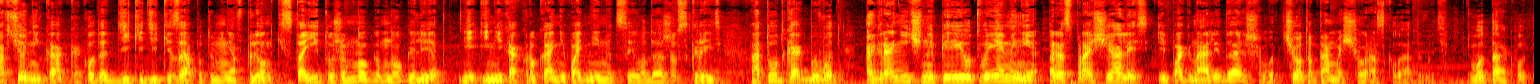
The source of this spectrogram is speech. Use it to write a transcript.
а все никак, как вот этот дикий-дикий запад у меня в пленке стоит уже много-много лет, и, и никак рука не поднимется его даже вскрыть. А тут как бы вот ограниченный период времени, распрощались и погнали дальше, вот что-то там еще раскладывать. Вот так вот.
